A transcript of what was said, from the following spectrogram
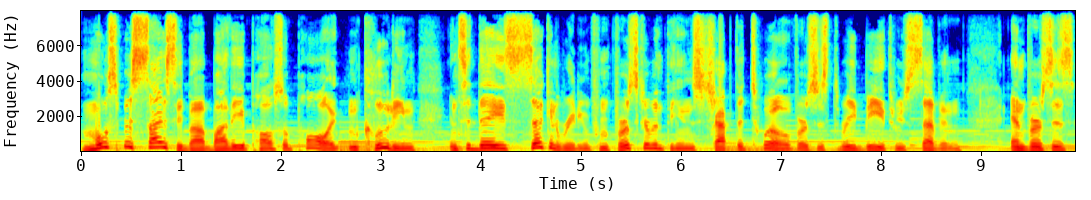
most precisely about by the apostle Paul including in today's second reading from 1 Corinthians chapter 12 verses 3b through 7 and verses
